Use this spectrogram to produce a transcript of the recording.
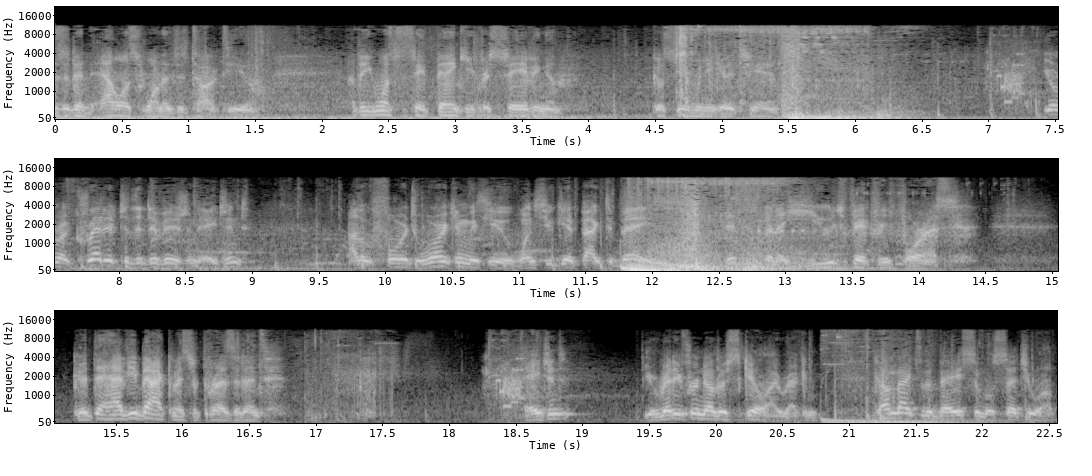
President Ellis wanted to talk to you. I think he wants to say thank you for saving him. Go see him when you get a chance. You're a credit to the division, Agent. I look forward to working with you once you get back to base. This has been a huge victory for us. Good to have you back, Mr. President. Agent, you're ready for another skill, I reckon. Come back to the base and we'll set you up.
